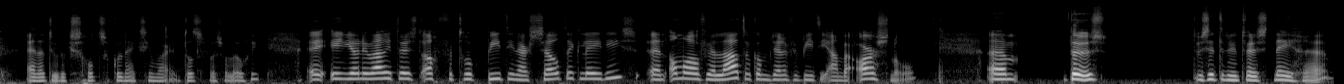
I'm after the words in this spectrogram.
en natuurlijk Schotse connectie, maar dat is best wel logisch. Eh, in januari 2008 vertrok Beatty naar Celtic Ladies. En anderhalf jaar later kwam Jennifer Beatty aan bij Arsenal. Ehm, dus, we zitten nu in 2009.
